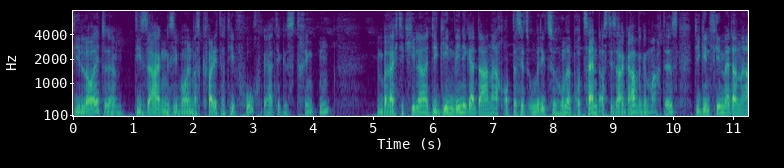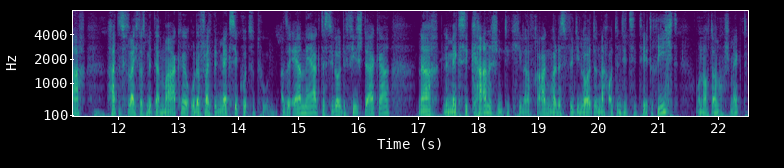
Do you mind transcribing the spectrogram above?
die Leute, die sagen, sie wollen was qualitativ Hochwertiges trinken, im Bereich Tequila, die gehen weniger danach, ob das jetzt unbedingt zu 100% aus dieser Agave gemacht ist. Die gehen vielmehr danach, hat es vielleicht was mit der Marke oder vielleicht mit Mexiko zu tun. Also er merkt, dass die Leute viel stärker nach einem mexikanischen Tequila fragen, weil das für die Leute nach Authentizität riecht und auch danach schmeckt,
